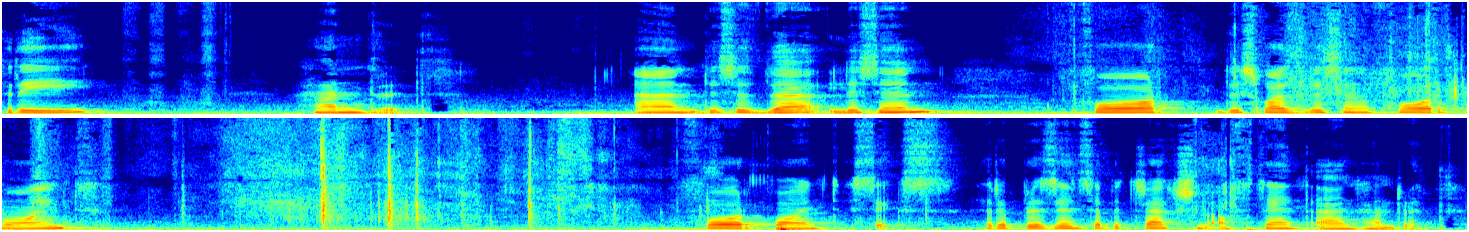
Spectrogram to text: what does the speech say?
300. And this is the lesson for, this was lesson 4 point. 4.6 represents a subtraction of tenth and hundredth.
